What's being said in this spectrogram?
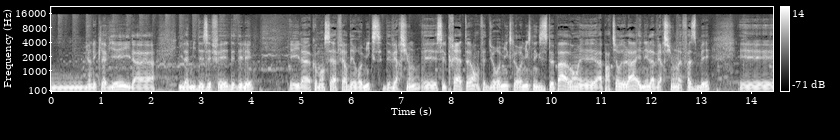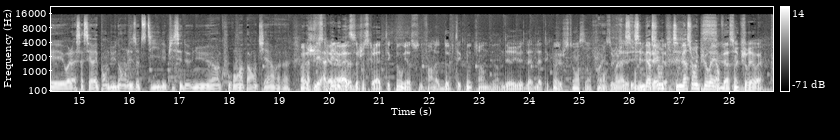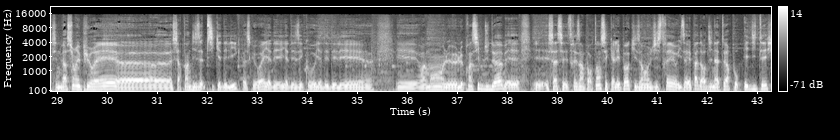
bien les claviers, il a il a mis des effets, des délais. Et il a commencé à faire des remixes, des versions. Et c'est le créateur en fait du remix. Le remix n'existe pas avant. Et à partir de là est née la version, la phase B. Et voilà, ça s'est répandu dans les autres styles. Et puis c'est devenu un courant à part entière. euh, Ouais, appelé- le ouais, c'est la techno, il y a enfin la dub techno qui est un, un dérivé de la, de la techno et justement ces influences de voilà, c'est c'est une version, c'est une version épurée. C'est une fait. version épurée, ouais. C'est une version épurée. euh, certains disaient psychédélique parce que ouais, il y a des, il y a des échos, il y a des délais. euh, et vraiment, le, principe du dub et, ça c'est très important, c'est qu'à l'époque ils enregistraient, ils n'avaient pas d'ordinateur pour éditer.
